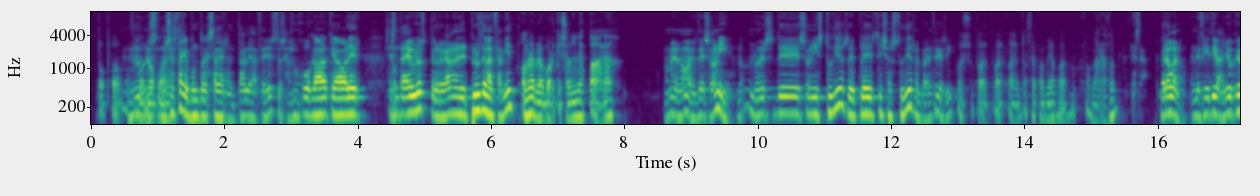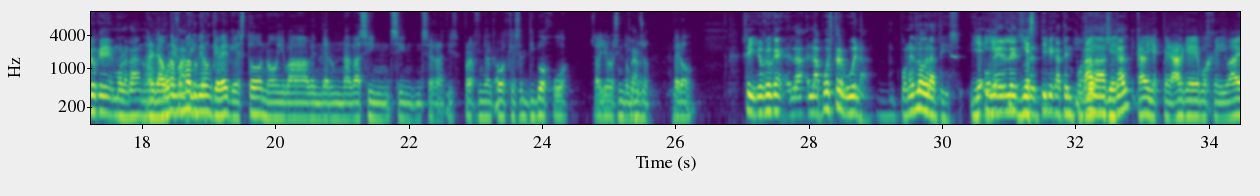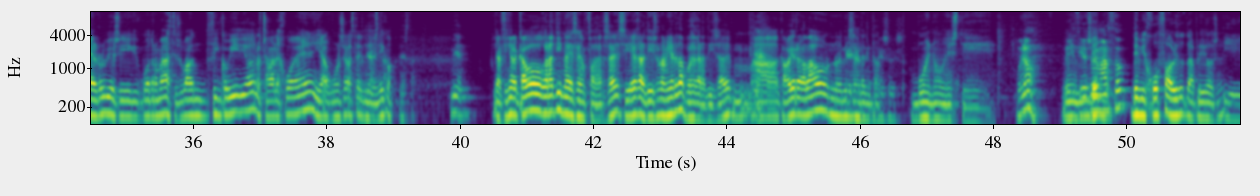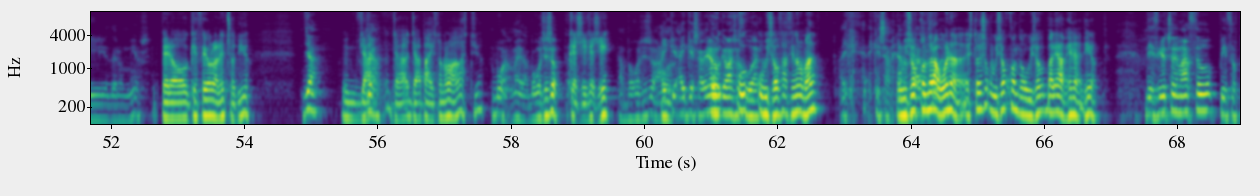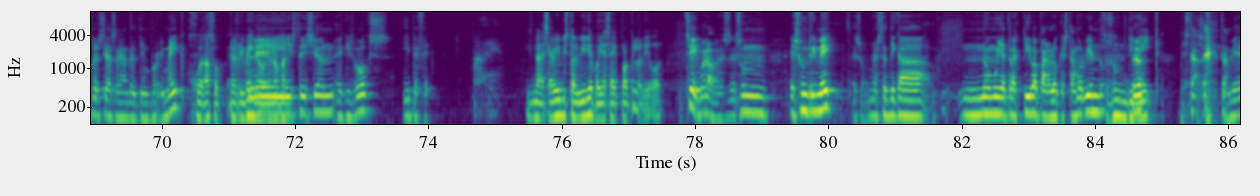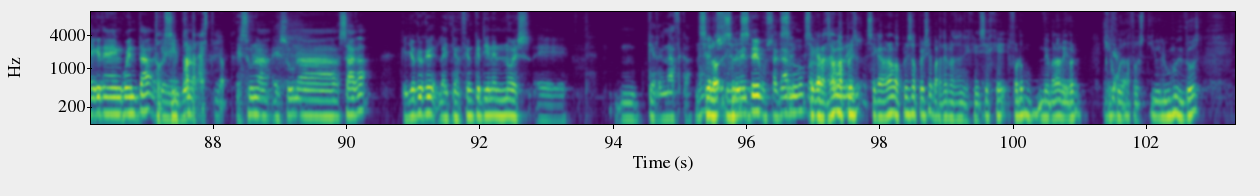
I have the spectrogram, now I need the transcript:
pues, pues- pues No, no no- sé hasta qué punto le sale rentable hacer esto. O sea, es un juego que va, que va a valer 60 euros, te lo regalan en el Plus de lanzamiento. Hombre, pero porque Sony les pagará. Hombre, no, es de Sony, ¿no? No es de Sony Studios, de PlayStation Studios, me parece que sí. Pues, pues, pues, pues entonces, pues mira, pues, pues más razón. Ya está. Pero bueno, en definitiva, yo creo que molará. ¿no? A ver, de alguna forma pinta. tuvieron que ver que esto no iba a vender nada sin, sin ser gratis. Porque al fin y al cabo es que es el tipo de juego. O sea, yo lo siento Claro. mucho. Pero Sí, yo creo que la, la apuesta es buena. Ponerlo gratis y, ponerle y es- típica temporadas y, y- tal. Claro, y esperar que, pues, que Ibai, el Rubius y cuatro más te suban cinco vídeos, los chavales jueguen y algunos se gasten el Ya dinerico. está, ya está. Bien. Y al fin y al cabo, gratis nadie se va a enfadar, ¿sabes? Si es gratis una mierda, pues es gratis, ¿sabes? A caballo regalado no le miras Exacto, eso es. Bueno, este. Bueno, 18 de, marzo De mi juego favorito de la Play 2, ¿eh? y de los míos. Pero qué feo lo han hecho, tío. Ya. Ya, ya, ya, para esto no lo hagas, tío. Bueno, mira, tampoco es eso. Que sí, que sí. Tampoco es eso. Hay, que, hay que saber a lo que vas a jugar. Ubisoft haciéndolo mal. Hay que, hay que saber Ubisoft cuando era buena. Esto es Ubisoft cuando Ubisoft valía la pena, tío. 18 de marzo, Prince of Persia Salgan del Tiempo Remake. Juegazo. El remake, no, el. PlayStation, Xbox y PC. Madre. Y nada, si habéis visto el vídeo, pues ya sabéis por qué lo digo. Sí, bueno, es, es un, es un remake, eso, una estética no muy atractiva para lo que estamos viendo. Esto es un remake. también hay que tener en cuenta que bueno, atrás, tío. es, una, es una saga que yo creo que la intención que tienen no es eh, mm, que renazca, ¿no? Se lo- se- Simplemente pues, sacarlo. Se, se cargaron los se cargaron of Persia para hacer los Assassin's Creed. Si es que fueron de mala peor. Qué Ya. juegazos, tío. El 1, el 2.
